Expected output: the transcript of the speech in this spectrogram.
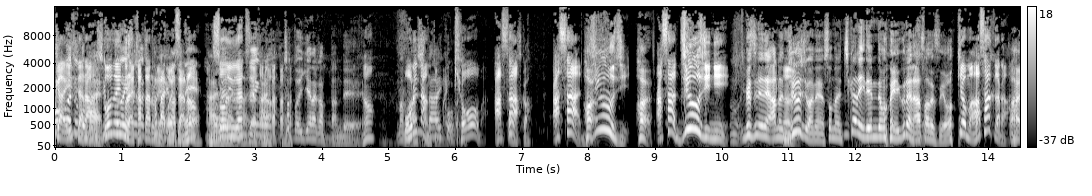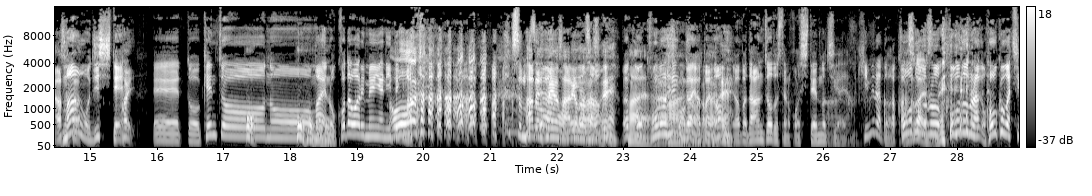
回行ったら5年ぐらい語るね、こいつはのますね。はいそういうやつやから。ちょっと行けなかったんでなまあ俺なんかお前、今日は朝そうですか、朝10時、はい。朝10時に、うん。別にねあのん。10時はねそんなに力入れんでもいいぐらいの朝ですよ。今日も朝かはいら、朝から。満を持してはい、えーっと、県庁ほうほうほうの前のこだわり麺屋に行ってきおまいす。すんません。あの麺屋さんありがとうございますねこはい。この辺がやっぱりの、はいやっぱ団長としてのこの視点の違いや。君らとは行動の、です行動のなんか方向が違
